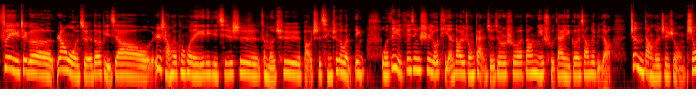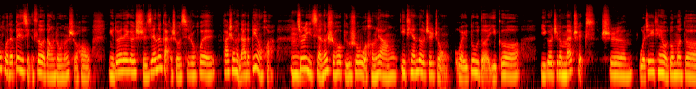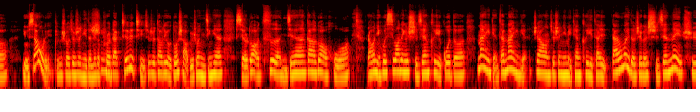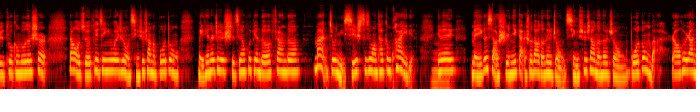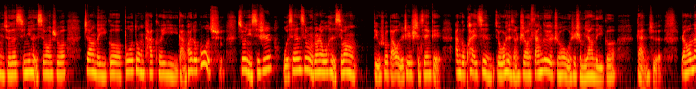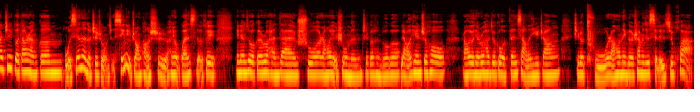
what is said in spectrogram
所以，这个让我觉得比较日常会困惑的一个议题，其实是怎么去保持情绪的稳定。我自己最近是有体验到一种感觉，就是说，当你处在一个相对比较震荡的这种生活的背景色当中的时候，你对那个时间的感受其实会发生很大的变化。就是以前的时候，比如说我衡量一天的这种维度的一个一个这个 metrics，是我这一天有多么的。有效率，比如说就是你的那个 productivity，就是到底有多少？比如说你今天写了多少字，你今天干了多少活，然后你会希望那个时间可以过得慢一点，再慢一点，这样就是你每天可以在单位的这个时间内去做更多的事儿。但我觉得最近因为这种情绪上的波动，每天的这个时间会变得非常的慢，就是你其实是希望它更快一点，因为。每一个小时，你感受到的那种情绪上的那种波动吧，然后会让你觉得，其实你很希望说，这样的一个波动，它可以赶快的过去。就是你其实，我现在心种状态，我很希望，比如说把我的这个时间给按个快进，就我很想知道三个月之后我是什么样的一个。感觉，然后那这个当然跟我现在的这种心理状况是很有关系的，所以那天就跟若涵在说，然后也是我们这个很多个聊天之后，然后有天若涵就跟我分享了一张这个图，然后那个上面就写了一句话，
